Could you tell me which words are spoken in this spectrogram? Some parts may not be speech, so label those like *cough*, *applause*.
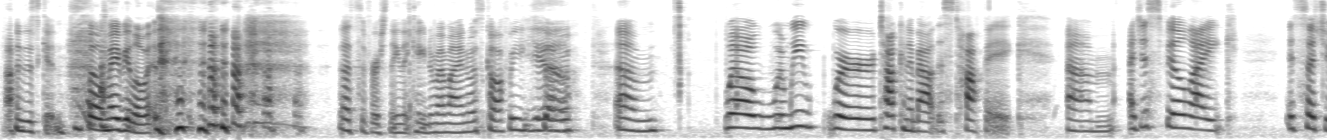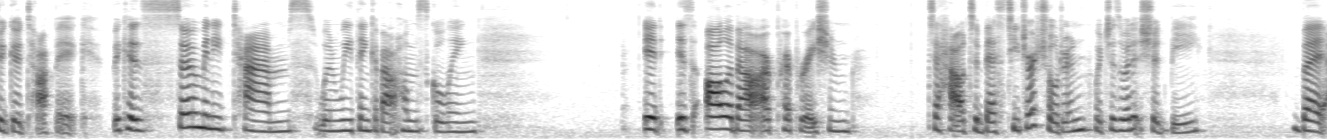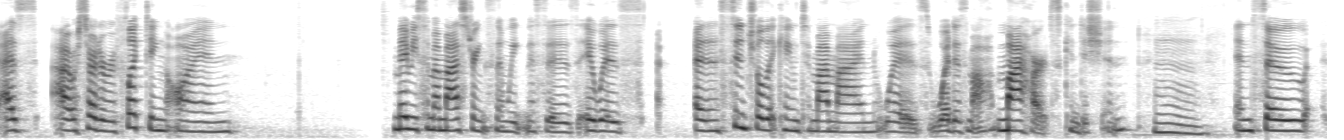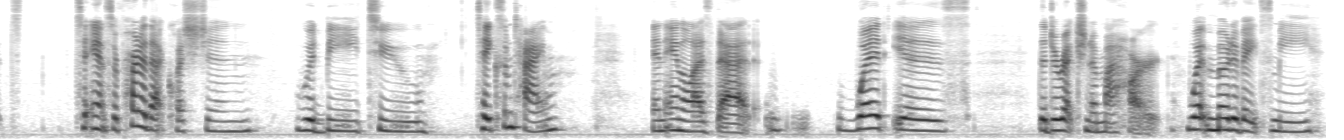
I'm just kidding. Well, maybe a little bit. *laughs* That's the first thing that came to my mind was coffee. Yeah. So, um, well, when we were talking about this topic, um, I just feel like it's such a good topic because so many times when we think about homeschooling, it is all about our preparation to how to best teach our children, which is what it should be. But as I started reflecting on maybe some of my strengths and weaknesses, it was an essential that came to my mind was what is my my heart's condition. Hmm. And so t- to answer part of that question would be to take some time and analyze that. What is the direction of my heart? What motivates me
